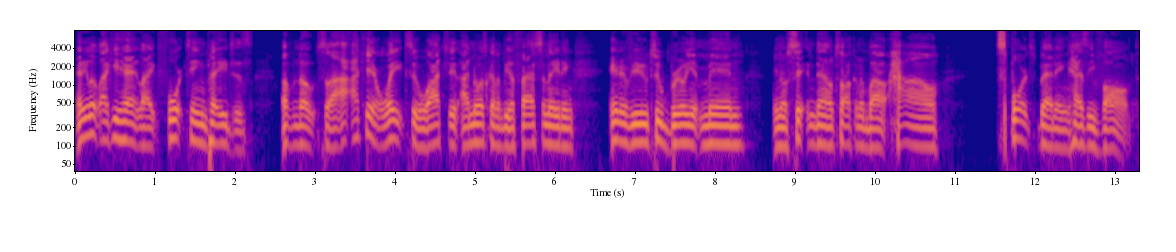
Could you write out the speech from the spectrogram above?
and he looked like he had like 14 pages of notes. So I, I can't wait to watch it. I know it's going to be a fascinating interview. Two brilliant men, you know, sitting down talking about how sports betting has evolved,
